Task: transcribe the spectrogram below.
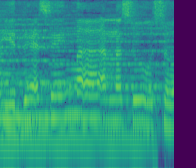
Saide sing manesusu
